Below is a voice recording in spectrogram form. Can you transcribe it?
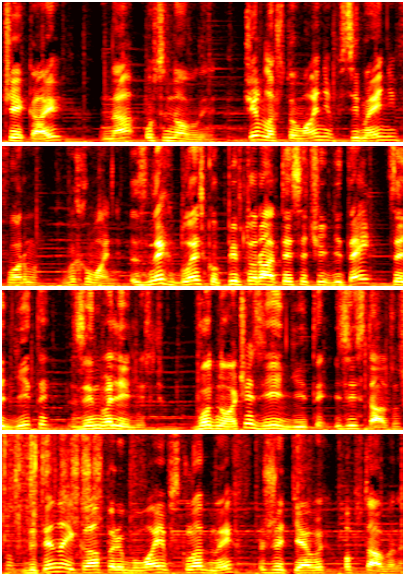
чекають на усиновлення чи влаштування в сімейні форми виховання. З них близько півтора тисячі дітей це діти з інвалідністю. Водночас є діти зі статусом дитина, яка перебуває в складних життєвих обставинах,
